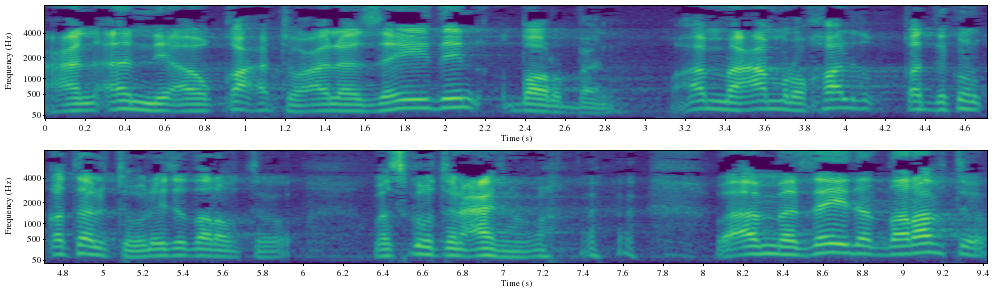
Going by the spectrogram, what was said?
عن أني أوقعت على زيد ضربا. وأما عمرو خالد قد يكون قتلته ليس ضربته. مسكوت عنه. وأما زيد ضربت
